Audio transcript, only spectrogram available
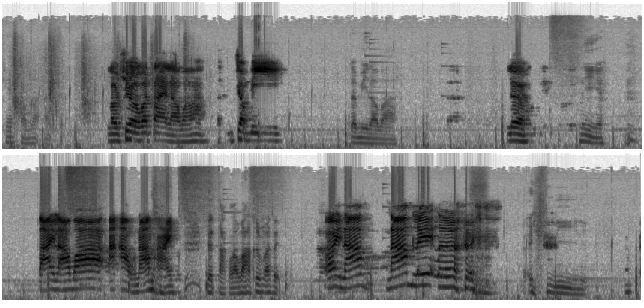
แค่คำว่าอาจจะ เราเชื่อว่าใต้ลาวาจะมีจะมีลาวา เลยนี่ไงใต้ลาวาอ้าวน้ำหาย จะตักลาวาขึ้นมาเสร็จเอ้ยน้ำน้ำเละเลย ไอ้นี่นี่ไป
